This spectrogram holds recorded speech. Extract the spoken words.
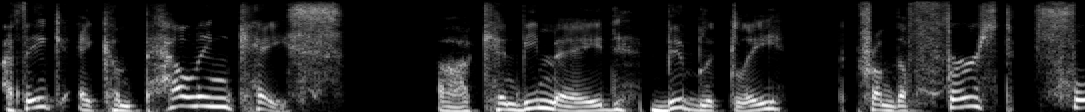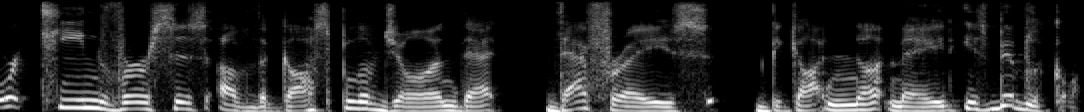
I think a compelling case uh, can be made biblically from the first 14 verses of the Gospel of John that that phrase, begotten, not made, is biblical.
